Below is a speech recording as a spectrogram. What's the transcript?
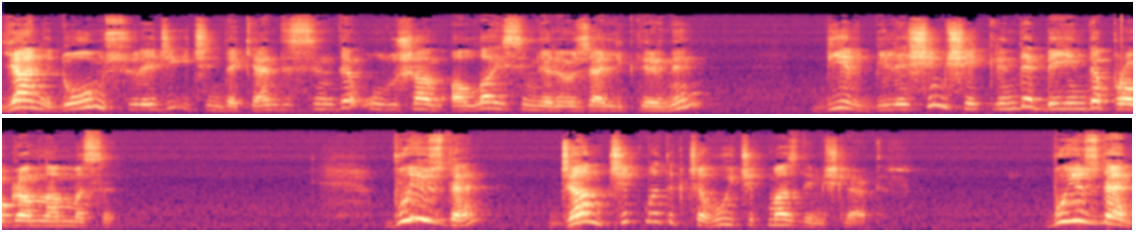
Yani doğum süreci içinde kendisinde oluşan Allah isimleri özelliklerinin bir bileşim şeklinde beyinde programlanması. Bu yüzden can çıkmadıkça huy çıkmaz demişlerdir. Bu yüzden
